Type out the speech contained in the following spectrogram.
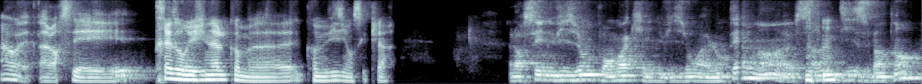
Ah ouais, alors c'est très original comme, comme vision, c'est clair. Alors c'est une vision pour moi qui est une vision à long terme, 5, 10, 20 ans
